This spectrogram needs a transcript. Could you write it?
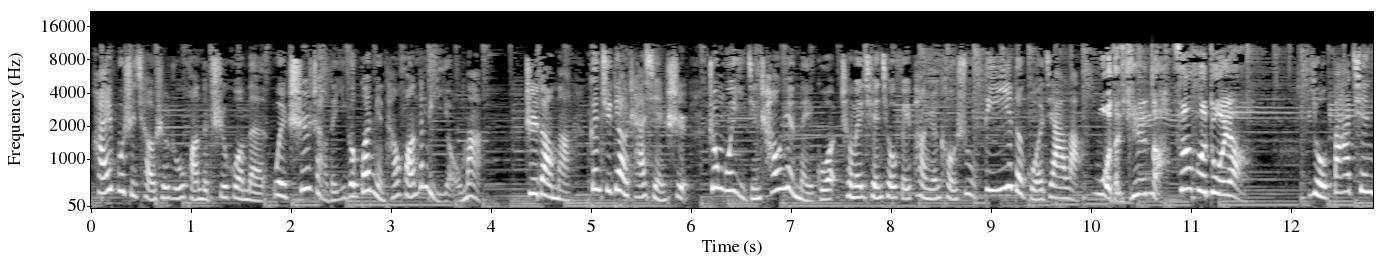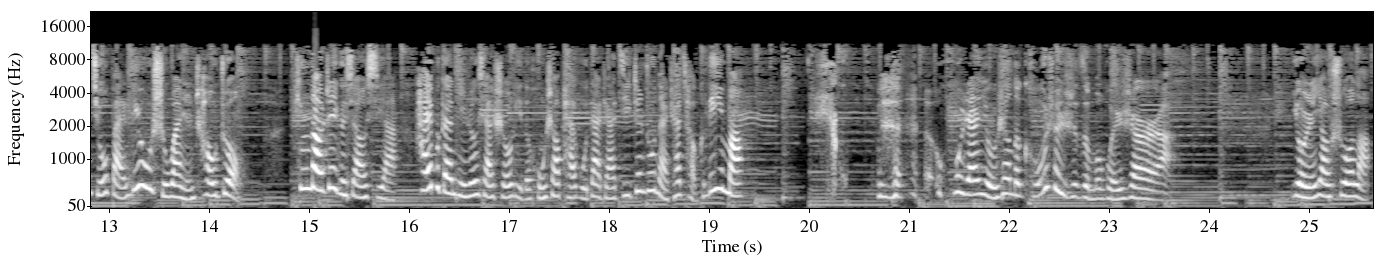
还不是巧舌如簧的吃货们为吃找的一个冠冕堂皇的理由嘛？知道吗？根据调查显示，中国已经超越美国，成为全球肥胖人口数第一的国家了。我的天哪，这么多呀！有八千九百六十万人超重，听到这个消息啊，还不赶紧扔下手里的红烧排骨、大炸鸡、珍珠奶茶、巧克力吗？忽然涌上的口水是怎么回事儿啊？有人要说了，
